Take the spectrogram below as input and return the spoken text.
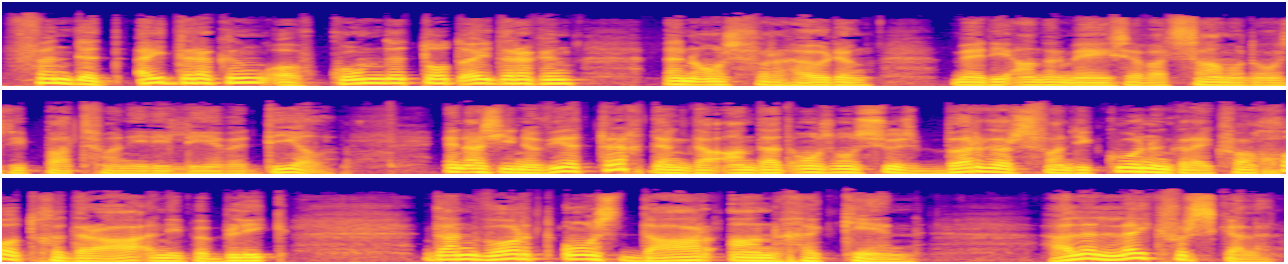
vind dit uitdrukking of kom dit tot uitdrukking in ons verhouding met die ander mense wat saam met ons die pad van hierdie lewe deel. En as jy nou weer terugdink daaraan dat ons ons soos burgers van die koninkryk van God gedra in die publiek, dan word ons daaraan geken. Hulle lyk verskillend.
